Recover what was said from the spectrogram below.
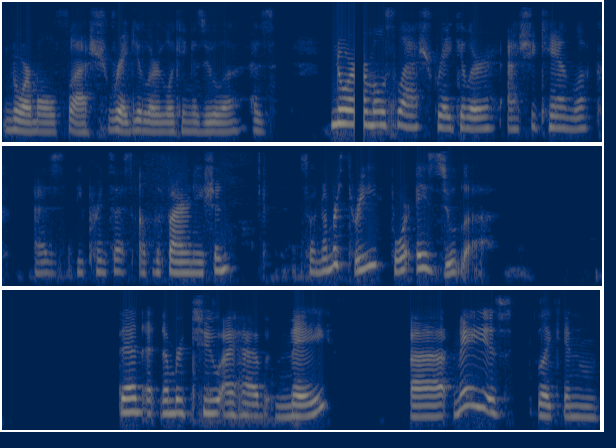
normal slash regular looking Azula, as normal slash regular as she can look as the princess of the Fire Nation. So number three for Azula. Then at number two, I have Mai. Uh, Mai is like in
